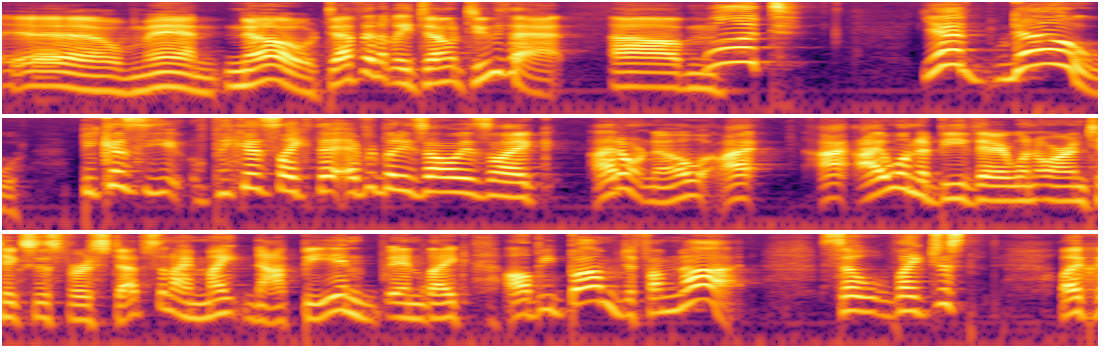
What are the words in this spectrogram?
Oh man, no, definitely don't do that. Um, What? yeah, no, because you because like the, everybody's always like, I don't know, I. I, I want to be there when Orin takes his first steps, and I might not be, and, and like I'll be bummed if I'm not. So like just like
